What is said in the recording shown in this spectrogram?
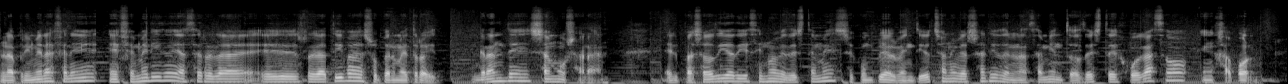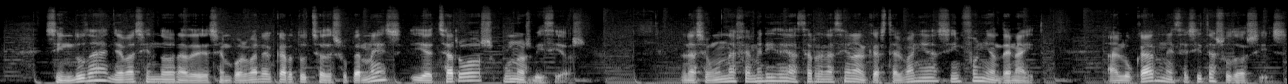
La primera efeméride es relativa a Super Metroid, grande Samus Aran. El pasado día 19 de este mes se cumplió el 28 aniversario del lanzamiento de este juegazo en Japón. Sin duda, ya va siendo hora de desempolvar el cartucho de Super NES y echaros unos vicios. La segunda efeméride hace relación al Castlevania Symphony of the Night, Alucard necesita su dosis.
